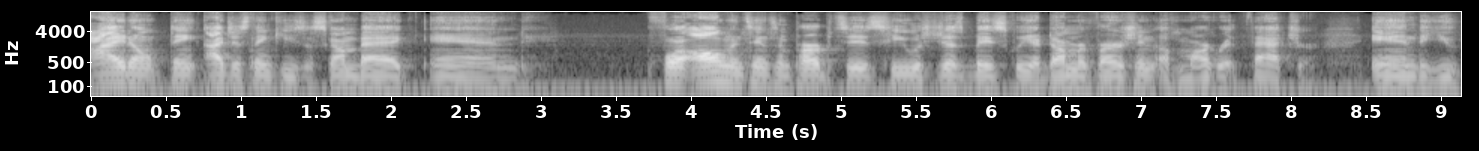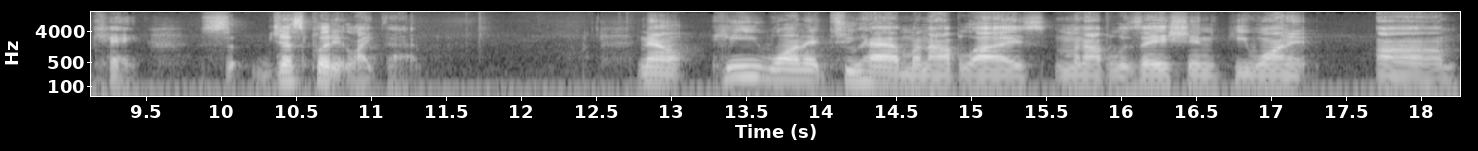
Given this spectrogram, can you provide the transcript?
I don't think I just think he's a scumbag and for all intents and purposes, he was just basically a dumber version of Margaret Thatcher in the UK. So just put it like that. Now, he wanted to have monopolize monopolization. He wanted um,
